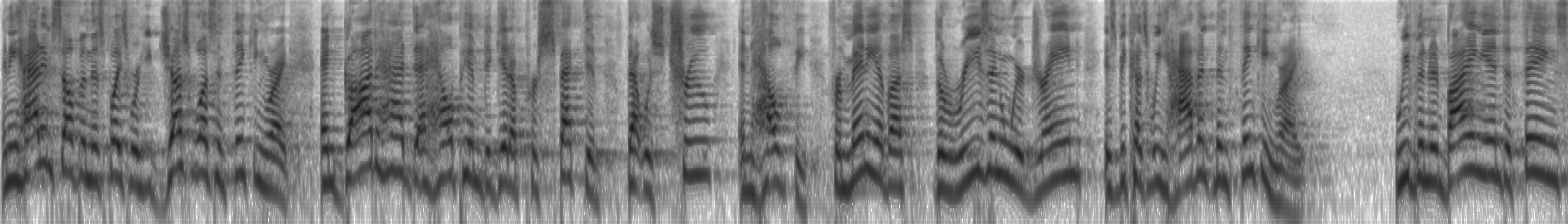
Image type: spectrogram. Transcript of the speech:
And he had himself in this place where he just wasn't thinking right. And God had to help him to get a perspective that was true and healthy. For many of us, the reason we're drained is because we haven't been thinking right. We've been buying into things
